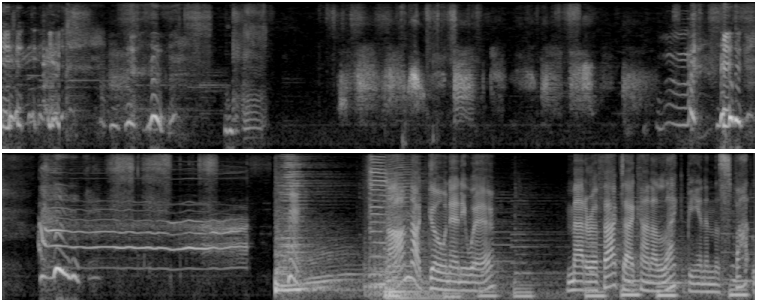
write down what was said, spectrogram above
Hmm. I'm not going anywhere. Matter of fact, I kinda like being in the spotlight.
